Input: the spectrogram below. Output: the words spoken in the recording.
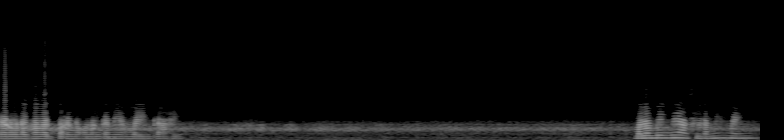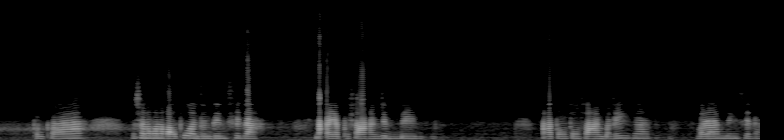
Pero naghangad pa rin ako ng ganiyang may lahi. Malamig na yan sila Mingming. Pagka kung saan ako nakaupo, andun din sila. Nakaya po sa akin dibdib. Nakatungtong sa akin balikat. Malamig sila.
